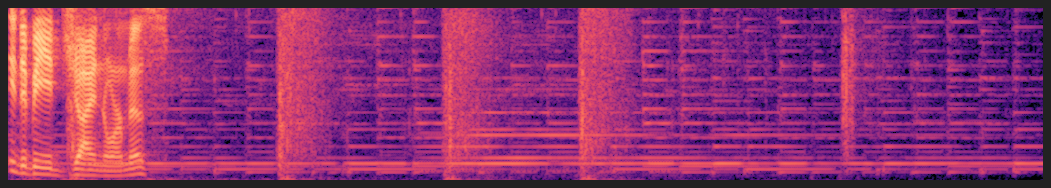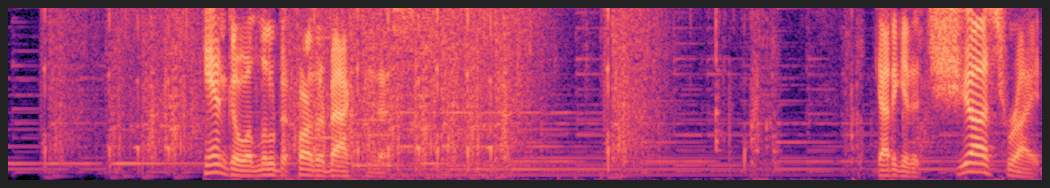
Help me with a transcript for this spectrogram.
Need to be ginormous. Can go a little bit farther back than this. Got to get it just right.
